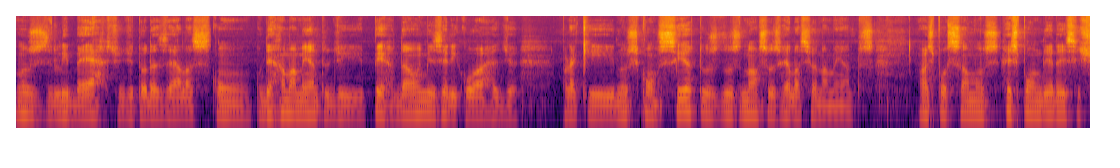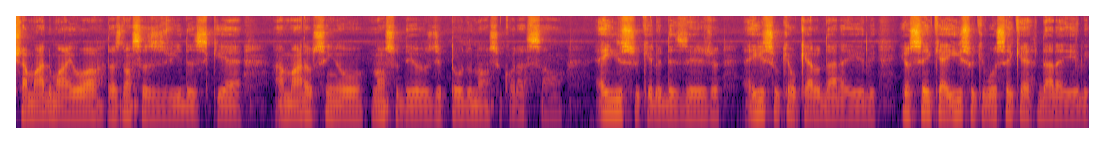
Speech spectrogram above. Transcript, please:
nos liberte de todas elas com o derramamento de perdão e misericórdia, para que nos concertos dos nossos relacionamentos nós possamos responder a esse chamado maior das nossas vidas, que é amar ao Senhor, nosso Deus, de todo o nosso coração. É isso que Ele deseja, é isso que eu quero dar a Ele. Eu sei que é isso que você quer dar a Ele,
